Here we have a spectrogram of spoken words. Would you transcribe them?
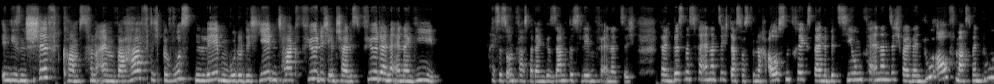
in diesen Shift kommst von einem wahrhaftig bewussten Leben, wo du dich jeden Tag für dich entscheidest, für deine Energie, es ist unfassbar, dein gesamtes Leben verändert sich. Dein Business verändert sich, das, was du nach außen trägst, deine Beziehungen verändern sich, weil wenn du aufmachst, wenn du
